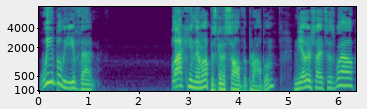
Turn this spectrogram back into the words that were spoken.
we believe that locking them up is going to solve the problem. And the other side says, well,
